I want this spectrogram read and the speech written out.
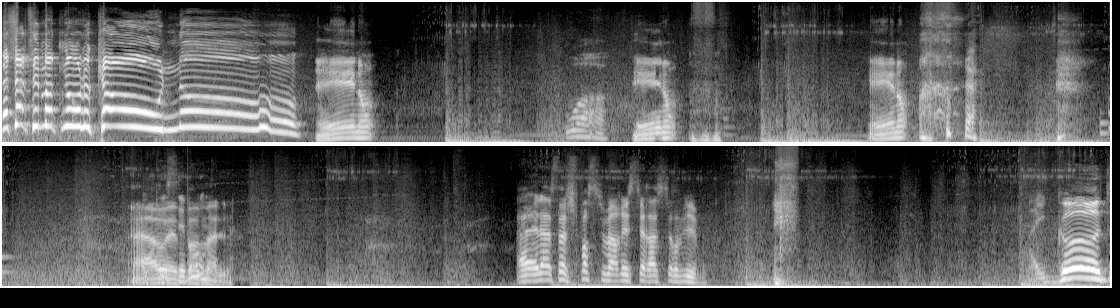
La salle c'est maintenant le chaos Non Et non, Waouh et non. Et non. Ah ouais, pas bon. mal. Ah, là, ça, je pense que tu vas réussir à survivre. My god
